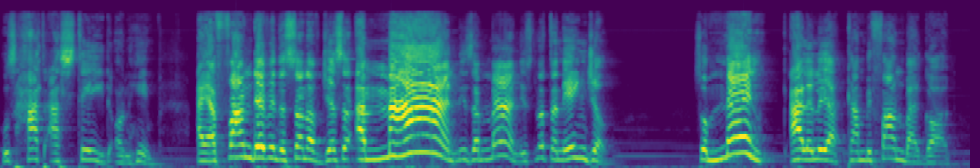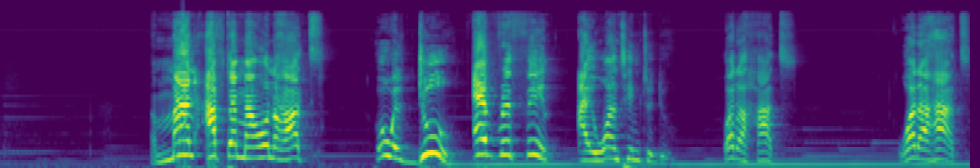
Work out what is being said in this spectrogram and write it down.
whose heart are stayed on him. I have found David, the son of Jesse, a man. He's a man, he's not an angel. So men, hallelujah, can be found by God. a man after my own heart who will do everything I want him to do. What a heart. What a heart.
